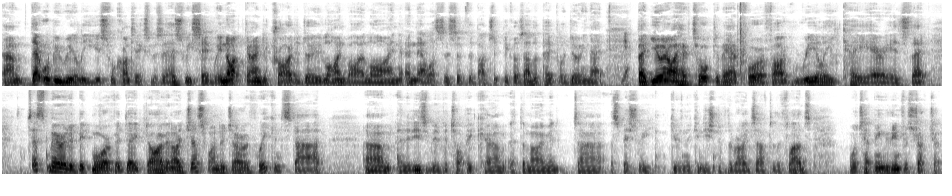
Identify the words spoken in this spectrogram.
um, that would be really useful context because, as we said, we're not going to try to do line by line analysis of the budget because other people are doing that. Yeah. But you and I have talked about four or five really key areas that just merit a bit more of a deep dive. And I just wonder, Joe, if we can start, um, and it is a bit of a topic um, at the moment, uh, especially given the condition of the roads after the floods, what's happening with infrastructure?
